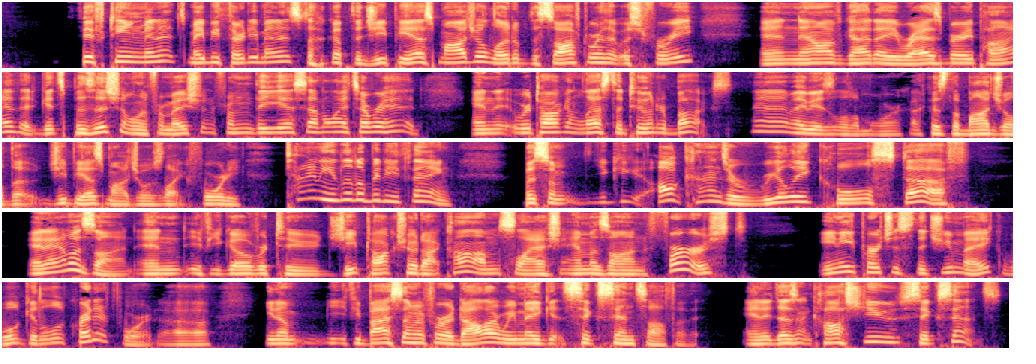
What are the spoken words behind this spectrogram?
15 minutes, maybe 30 minutes to hook up the GPS module, load up the software that was free, and now I've got a Raspberry Pi that gets positional information from the uh, satellites overhead. And it- we're talking less than 200 bucks. Eh, maybe it's a little more because the module, the GPS module, is like 40. Tiny little bitty thing, but some you get all kinds of really cool stuff at Amazon. And if you go over to jeeptalkshow.com slash Amazon first, any purchase that you make, we'll get a little credit for it. Uh, you know, if you buy something for a dollar, we may get six cents off of it. And it doesn't cost you six cents.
